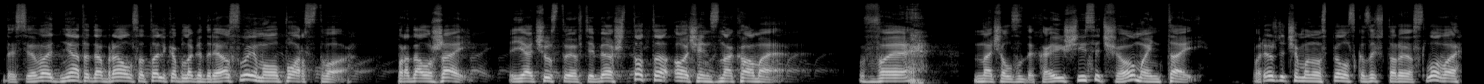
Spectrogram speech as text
До сего дня ты добрался только благодаря своему упорству. Продолжай. Я чувствую в тебе что-то очень знакомое. В... Начал задыхающийся Чо Маньтай. Прежде чем он успел сказать второе слово,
